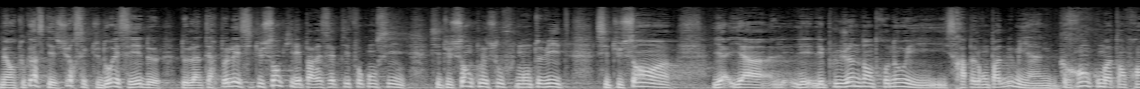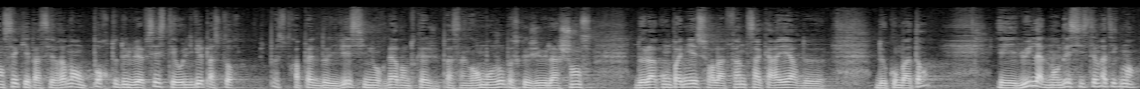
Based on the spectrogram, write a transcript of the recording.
Mais en tout cas, ce qui est sûr, c'est que tu dois essayer de, de l'interpeller. Si tu sens qu'il n'est pas réceptif aux consignes, si tu sens que le souffle monte vite, si tu sens, il euh, y, a, y a les, les, plus jeunes d'entre nous, ils, ils, se rappelleront pas de lui, mais il y a un grand combattant français qui est passé vraiment aux portes de l'UFC, c'était Olivier Pastor. Je sais pas si tu te rappelles d'Olivier. S'il nous regarde, en tout cas, je lui passe un grand bonjour parce que j'ai eu la chance de l'accompagner sur la fin de sa carrière de, de combattant. Et lui, il l'a demandé systématiquement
